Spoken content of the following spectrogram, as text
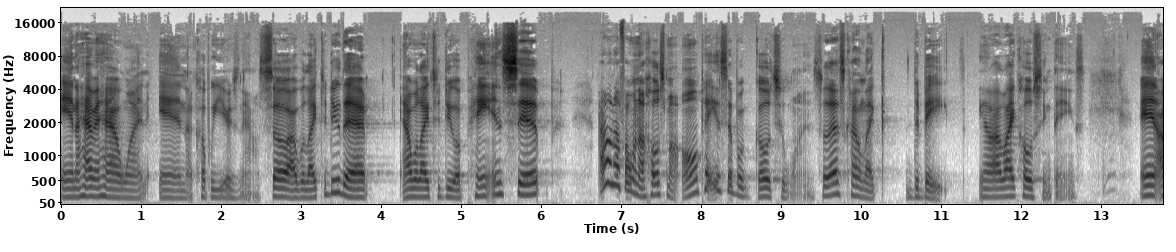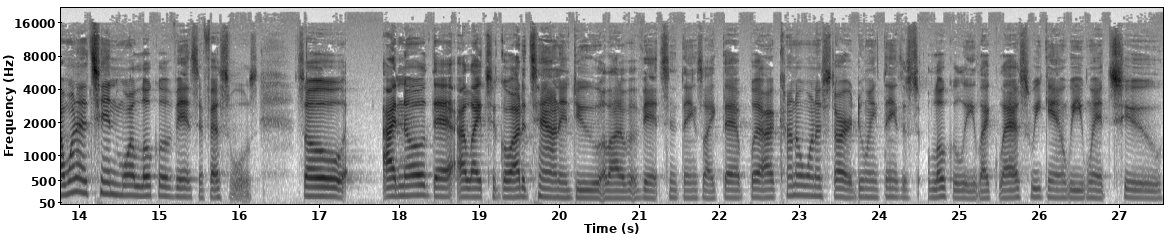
And I haven't had one in a couple years now. So I would like to do that. I would like to do a paint and sip. I don't know if I want to host my own paint and sip or go to one. So that's kind of like debate. You know, I like hosting things. And I want to attend more local events and festivals. So I know that I like to go out of town and do a lot of events and things like that, but I kind of want to start doing things locally. Like last weekend, we went to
